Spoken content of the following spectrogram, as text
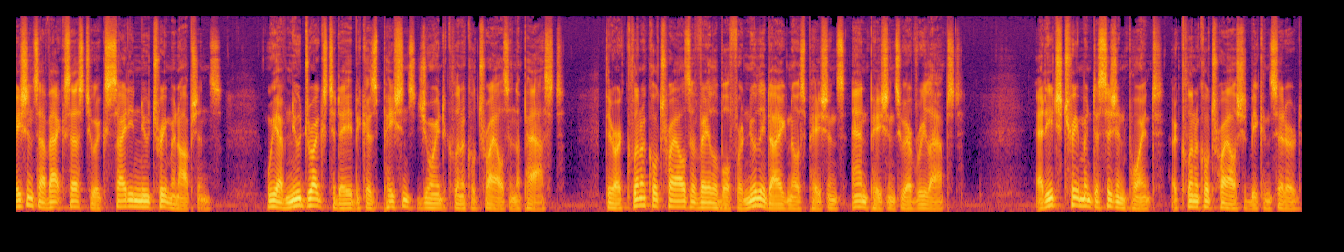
patients have access to exciting new treatment options. We have new drugs today because patients joined clinical trials in the past. There are clinical trials available for newly diagnosed patients and patients who have relapsed. At each treatment decision point, a clinical trial should be considered.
